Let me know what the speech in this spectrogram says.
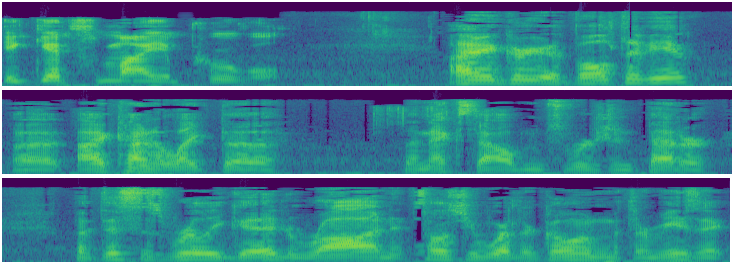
It gets my approval. I agree with both of you. Uh, I kind of like the the next album's version better, but this is really good and raw, and it tells you where they're going with their music.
